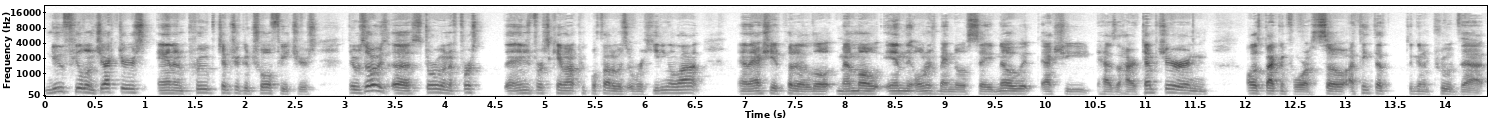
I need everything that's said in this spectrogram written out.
new fuel injectors, and improved temperature control features. There was always a story when the first the engine first came out, people thought it was overheating a lot, and they actually put a little memo in the owner's manual to say no, it actually has a higher temperature and all this back and forth. So I think that they're going to prove that.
